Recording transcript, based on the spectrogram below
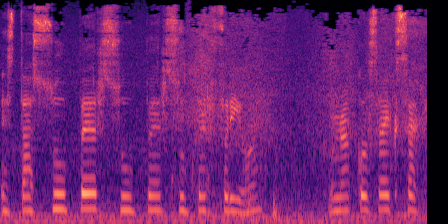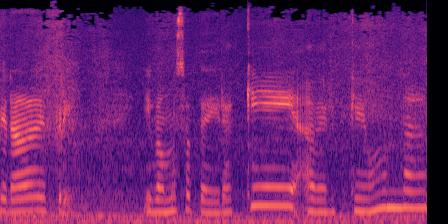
Está súper, súper, súper frío. ¿eh? Una cosa exagerada de frío. Y vamos a pedir aquí, a ver qué onda.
